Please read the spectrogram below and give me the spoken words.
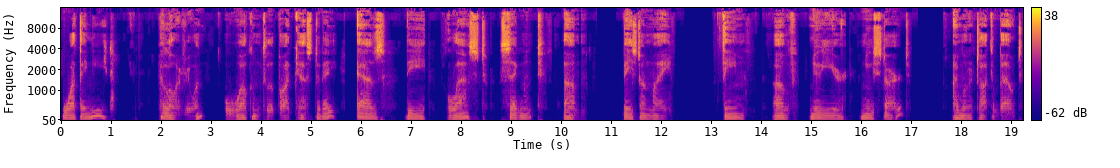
what they need. Hello, everyone. Welcome to the podcast today. As the last segment, um, based on my theme of New Year, New Start, I want to talk about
